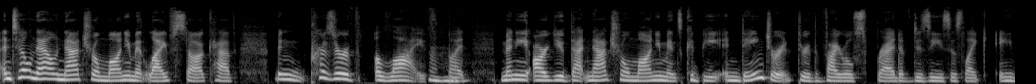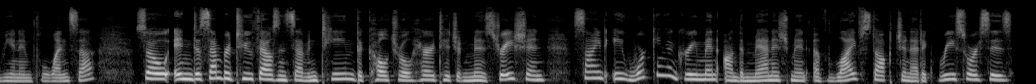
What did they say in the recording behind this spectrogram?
Until now, natural monument livestock have been preserved alive, mm-hmm. but many argued that natural monuments could be endangered through the viral spread of diseases like avian influenza. So in December 2017, the Cultural Heritage Administration signed a working agreement on the management of livestock genetic resources.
